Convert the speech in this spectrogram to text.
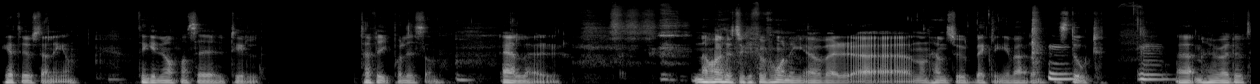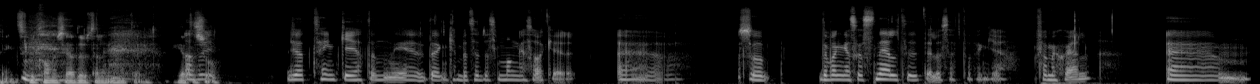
Heter utställningen. Tänker det är något man säger till trafikpolisen. Eller när man uttrycker förvåning över eh, någon händelseutveckling i världen Mm. stort. Mm. Eh, men hur har du tänkt? Hur kommer det sig att utställningen heter, heter Alltså, så? Jag tänker att den, är, den kan betyda så många saker. Eh, så det var en ganska snäll titel att sätta, tänker jag, för mig själv. Ehm,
